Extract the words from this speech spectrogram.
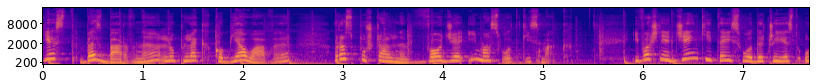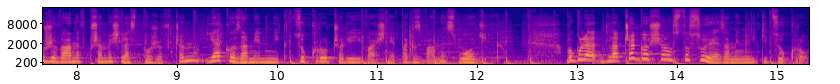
Jest bezbarwny lub lekko białawy, rozpuszczalny w wodzie i ma słodki smak. I właśnie dzięki tej słodyczy jest używany w przemyśle spożywczym jako zamiennik cukru, czyli właśnie tak zwany słodzik. W ogóle dlaczego się stosuje zamienniki cukru?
